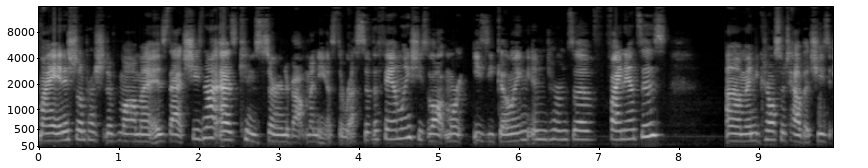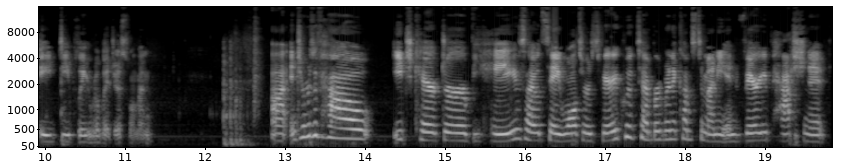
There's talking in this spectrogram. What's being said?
my initial impression of Mama is that she's not as concerned about money as the rest of the family. She's a lot more easygoing in terms of finances. Um, and you can also tell that she's a deeply religious woman. Uh, in terms of how each character behaves. I would say Walter is very quick tempered when it comes to money and very passionate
